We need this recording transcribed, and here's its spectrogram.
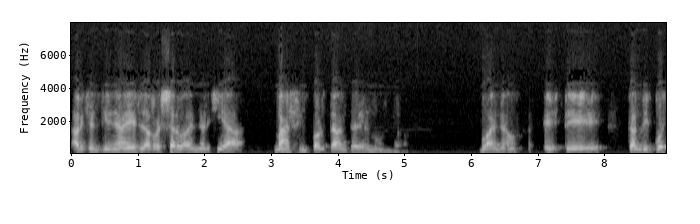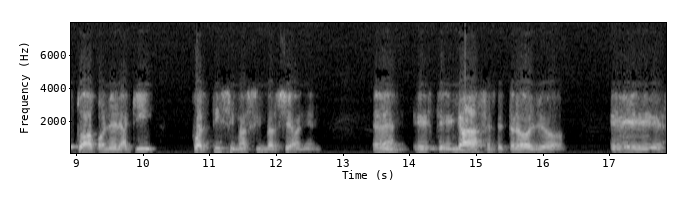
Argentina es la reserva de energía más importante del mundo. Bueno, este, están dispuestos a poner aquí fuertísimas inversiones ¿eh? este, en gas, en petróleo. eh,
